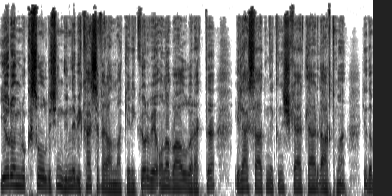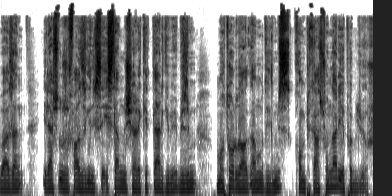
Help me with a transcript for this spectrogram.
yarı ömrü kısa olduğu için günde birkaç sefer almak gerekiyor ve ona bağlı olarak da ilaç saatine yakın şikayetlerde artma ya da bazen ilaç dozu fazla gelirse istem dışı hareketler gibi bizim motor dalgalanma dediğimiz komplikasyonlar yapabiliyor.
